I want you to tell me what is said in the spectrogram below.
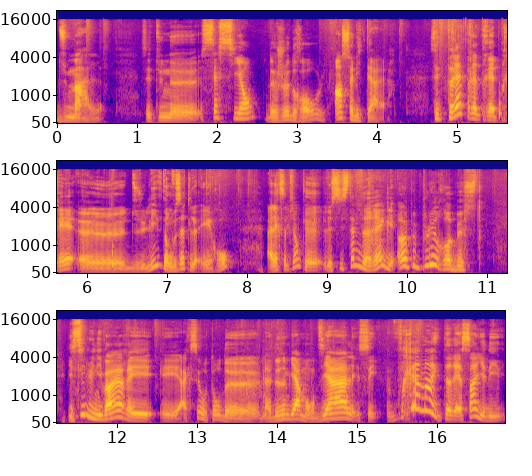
du mal. C'est une euh, session de jeu de rôle en solitaire. C'est très, très, très près euh, du livre dont vous êtes le héros, à l'exception que le système de règles est un peu plus robuste. Ici, l'univers est, axé autour de la Deuxième Guerre mondiale. C'est vraiment intéressant. Il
